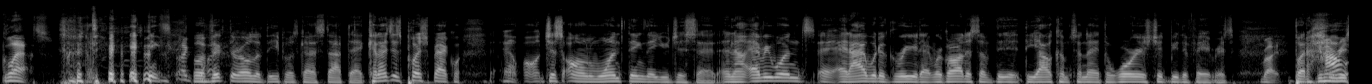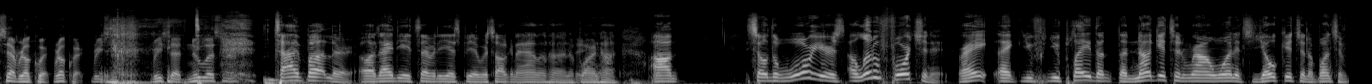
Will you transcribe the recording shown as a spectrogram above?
glass. Like, well, what? Victor Oladipo's got to stop that. Can I just push back uh, just on one thing that you just said? And now everyone's and I would agree that regardless of the the outcome tonight, the Warriors should be the favorites. Right. But Give how reset real quick, real quick. Reset. reset. New listeners. Ty Butler on 98.7 ESPN. We're talking to Alan Hahn of Barn Hahn. Um, so the Warriors a little fortunate, right? Like you you play the, the Nuggets in round one. It's Jokic and a bunch of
